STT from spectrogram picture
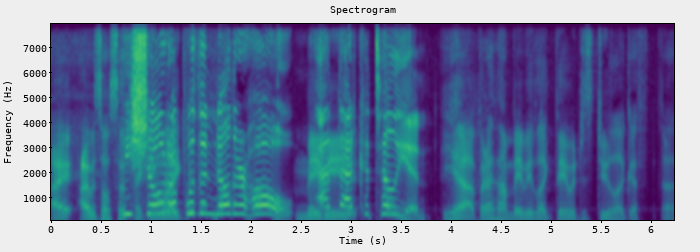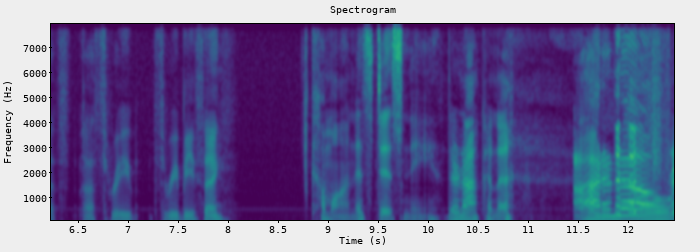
I I was also he thinking, showed like, up with another hoe maybe- at that cotillion. yeah, but I thought maybe like they would just do like a a, a three three B thing. Come on, it's Disney. They're not gonna I don't know.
